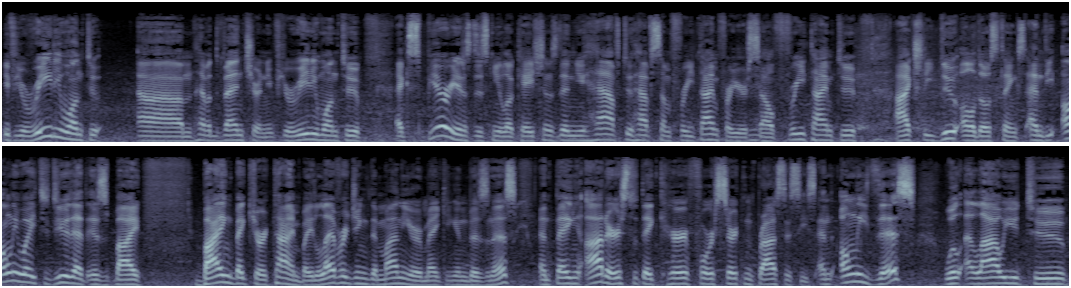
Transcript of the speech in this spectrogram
if you really want to um, have adventure and if you really want to experience these new locations then you have to have some free time for yourself free time to actually do all those things and the only way to do that is by buying back your time by leveraging the money you're making in business and paying others to take care for certain processes. And only this will allow you to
